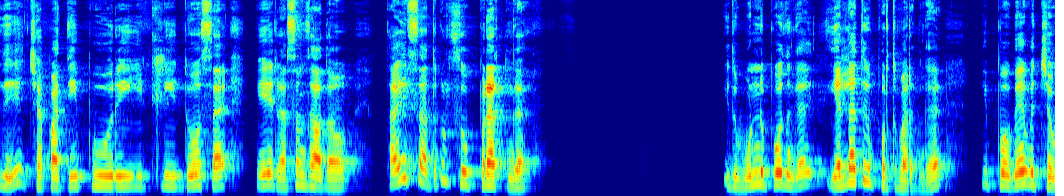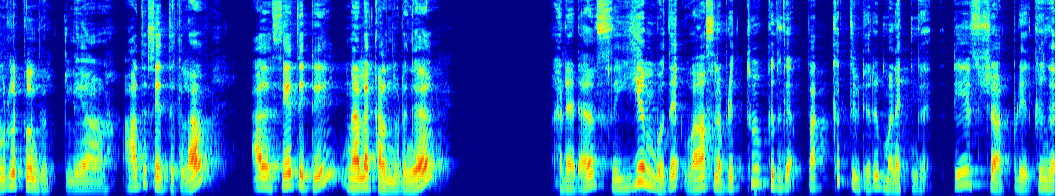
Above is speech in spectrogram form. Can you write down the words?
இது சப்பாத்தி பூரி இட்லி தோசை ஏ ரசம் சாதம் தயிர் சாதத்துக்கும் சூப்பராக இருக்குங்க. இது ஒன்று போதுங்க. எல்லாத்துக்கும் பொருத்தமாக இருக்குங்க இப்போ வேக வச்ச உருளைக்கிழங்கு இருக்கு இல்லையா அதை சேர்த்துக்கலாம். அதை சேர்த்துட்டு நல்லா கலந்து விடுங்க. அடடா செய்யும் போதே வாசனை அப்படியே தூக்குதுங்க. பக்கத்து வீட்டு மணக்குங்க. டேஸ்ட் அப்படி இருக்குங்க.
